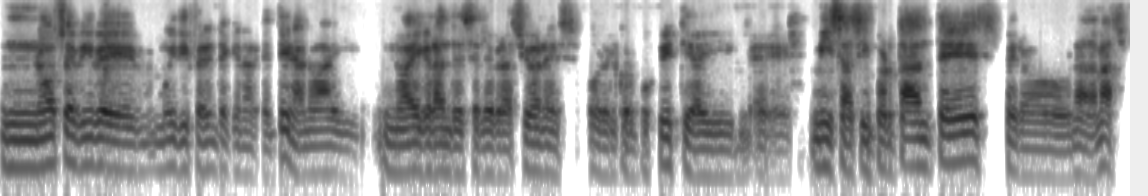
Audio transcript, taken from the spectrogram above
no se vive muy diferente que en Argentina. No hay, no hay grandes celebraciones por el Corpus Christi, hay eh, misas importantes, pero nada más.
